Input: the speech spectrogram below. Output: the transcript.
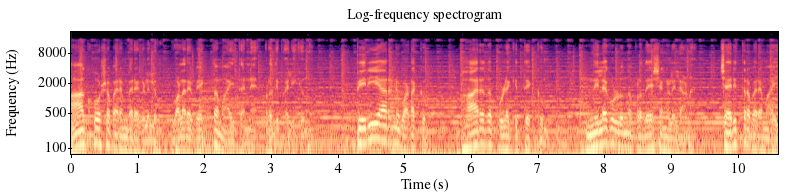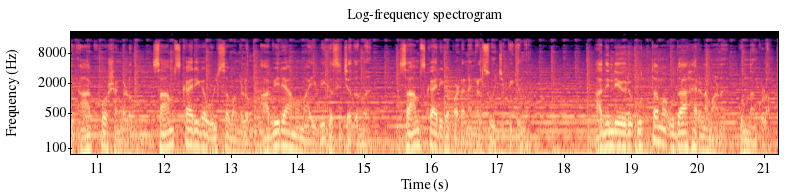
ആഘോഷ പരമ്പരകളിലും വളരെ വ്യക്തമായി തന്നെ പ്രതിഫലിക്കുന്നു. പെരിയാറിന് വടക്കും ഭാരതപ്പുഴയ്ക്ക് തെക്കും നിലകൊള്ളുന്ന പ്രദേശങ്ങളിലാണ് ചരിത്രപരമായി ആഘോഷങ്ങളും സാംസ്കാരിക ഉത്സവങ്ങളും അവിരാമമായി വികസിച്ചതെന്ന് സാംസ്കാരിക പഠനങ്ങൾ സൂചിപ്പിക്കുന്നു. അതിന്റെ ഒരു ഉത്തമ ഉദാഹരണമാണ് കുന്നംകുളം.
